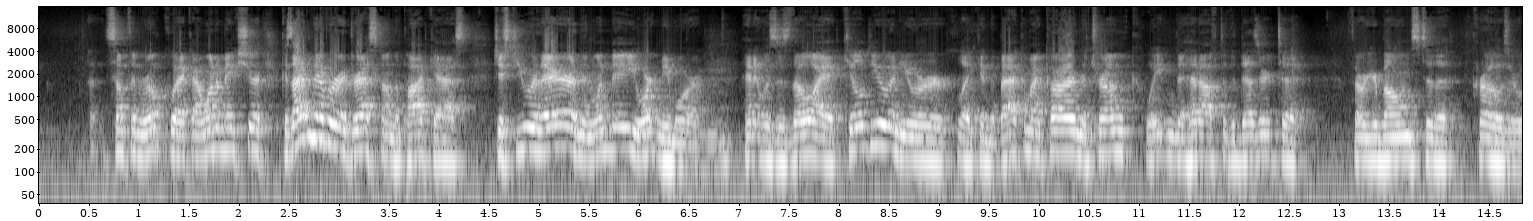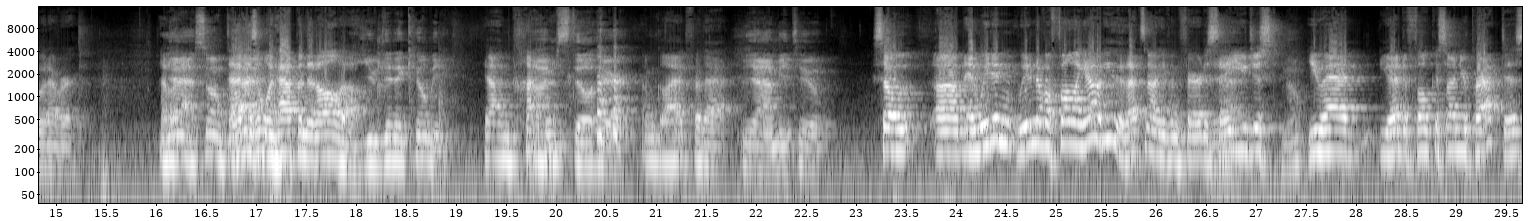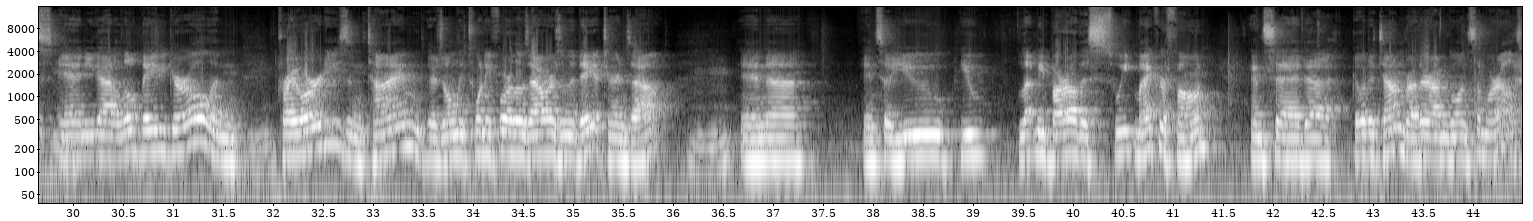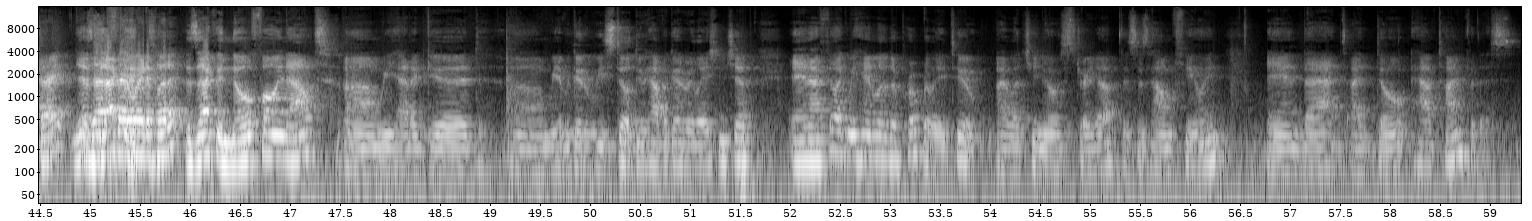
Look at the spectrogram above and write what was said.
uh, something real quick. I want to make sure because I've never addressed on the podcast. Just you were there, and then one day you weren't anymore, and it was as though I had killed you, and you were like in the back of my car in the trunk, waiting to head off to the desert to throw your bones to the crows or whatever. That Yeah, was- so I'm that isn't what happened at all, though. You didn't kill me. yeah, I'm glad. I'm still here. I'm glad for that. Yeah, me too. So, um, and we didn't we didn't have a falling out either. That's not even fair to say. Yeah. You just Nope. you had you had to focus on your practice, and you got a little baby girl and priorities and time. There's only 24 of those hours in the day, it turns out, and uh, and so you you let me borrow this sweet microphone and said, uh, "Go to town, brother. I'm going somewhere else." Right? Yeah, Is that a fair way to put it? Exactly. No falling out. Um, we had a good. Um, we have a good. We still do have a good relationship, and I feel like we handled it appropriately too. I let you know straight up. This is how I'm feeling, and that I don't have time for this.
